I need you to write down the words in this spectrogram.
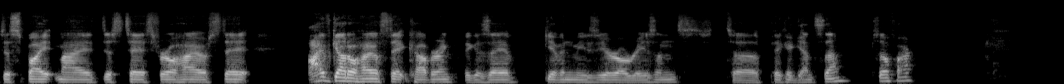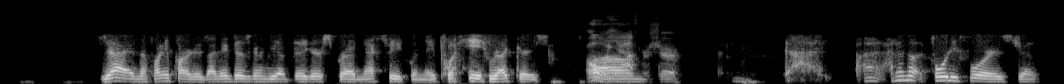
despite my distaste for Ohio State. I've got Ohio State covering because they have given me zero reasons to pick against them so far. Yeah, and the funny part is, I think there's going to be a bigger spread next week when they play Rutgers. Oh um, yeah, for sure. God, I, I don't know. 44 is just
